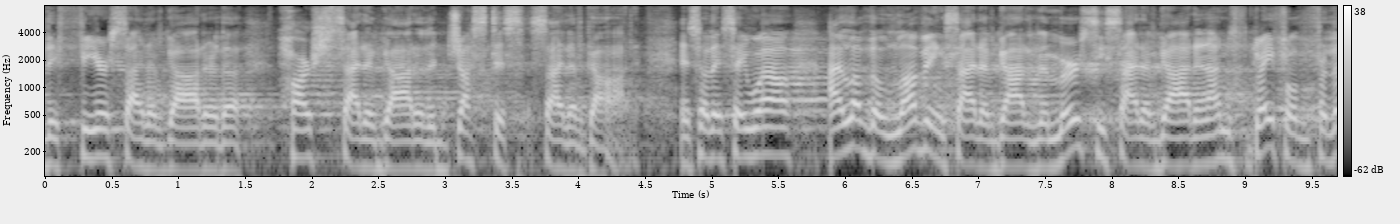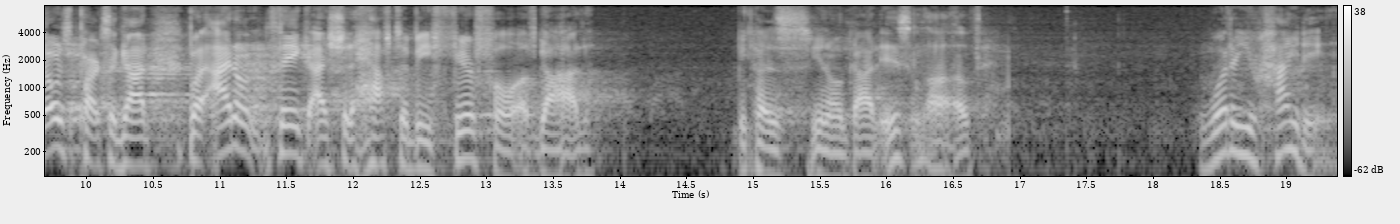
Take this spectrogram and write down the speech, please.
the fear side of God, or the harsh side of God, or the justice side of God. And so they say, Well, I love the loving side of God and the mercy side of God, and I'm grateful for those parts of God, but I don't think I should have to be fearful of God because, you know, God is love. What are you hiding?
